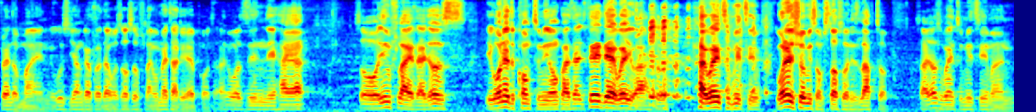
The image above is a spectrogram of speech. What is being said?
friend of mine whose younger brother was also flying. We met at the airport and was in a higher. So in flight, I just. He wanted to come to me, uncle. I said, stay there where you are. So I went to meet him. He wanted to show me some stuff on his laptop. So I just went to meet him and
